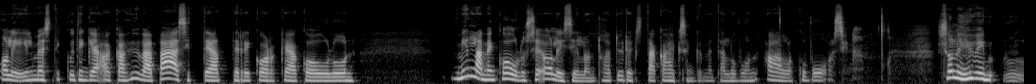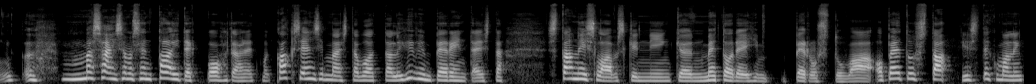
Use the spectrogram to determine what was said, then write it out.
oli ilmeisesti kuitenkin aika hyvä. Pääsit teatterikorkeakouluun. Millainen koulu se oli silloin 1980-luvun alkuvuosina? se oli hyvin, mm, mä sain semmoisen taitekohdan, että kaksi ensimmäistä vuotta oli hyvin perinteistä Stanislavskin niin metodeihin perustuvaa opetusta. Ja sitten kun mä olin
